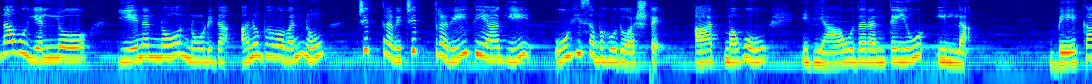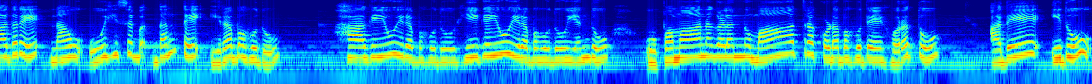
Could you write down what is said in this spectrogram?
ನಾವು ಎಲ್ಲೋ ಏನನ್ನೋ ನೋಡಿದ ಅನುಭವವನ್ನು ಚಿತ್ರ ವಿಚಿತ್ರ ರೀತಿಯಾಗಿ ಊಹಿಸಬಹುದು ಅಷ್ಟೆ. ಆತ್ಮವು ಇದ್ಯಾವುದರಂತೆಯೂ ಇಲ್ಲ. ಬೇಕಾದರೆ ನಾವು ಊಹಿಸದಂತೆ ಇರಬಹುದು, ಹಾಗೆಯೂ ಇರಬಹುದು, ಹೀಗೆಯೂ ಇರಬಹುದು ಎಂದು ಉಪಮಾನಗಳನ್ನು ಮಾತ್ರ ಕೊಡಬಹುದೇ ಹೊರತು ಅದೇ ಇದು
